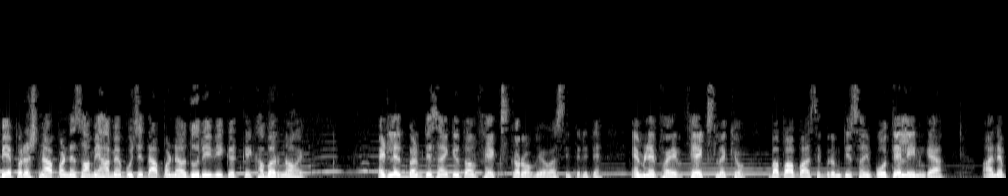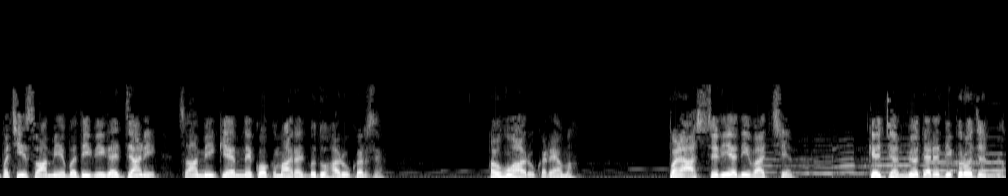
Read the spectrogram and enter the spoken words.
બે પ્રશ્ન આપણને સ્વામી સામે પૂછે તો આપણને અધૂરી વિગત કઈ ખબર ન હોય. એટલે બ્રહ્મતી સાંઈ કીધું તમે ફેક્સ કરો વ્યવસ્થિત રીતે. એમણે ફેક્સ લખ્યો. બાપા પાસે બ્રહ્મતી સાંઈ પોતે લઈને ગયા. અને પછી સ્વામીએ બધી વિગત જાણી. સ્વામી કે એમને કહો કે મહારાજ બધું સારું કરશે. હવે હું સારું કરે આમાં? પણ આશ્ચર્યની વાત છે કે જન્મ્યો ત્યારે દીકરો જન્મ્યો.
